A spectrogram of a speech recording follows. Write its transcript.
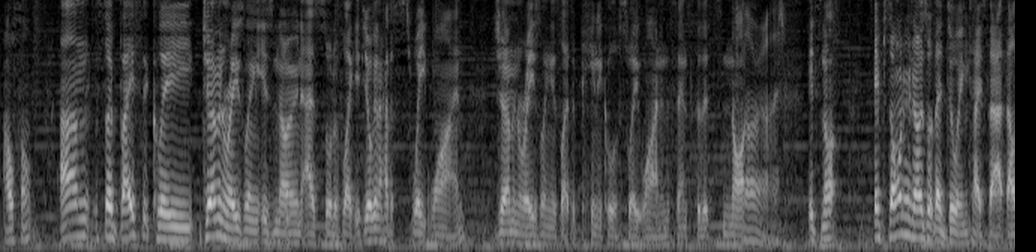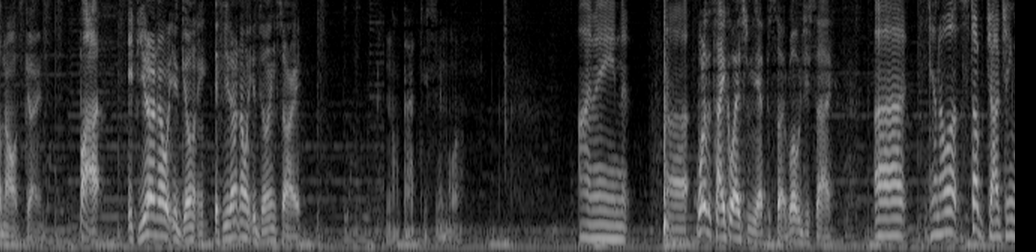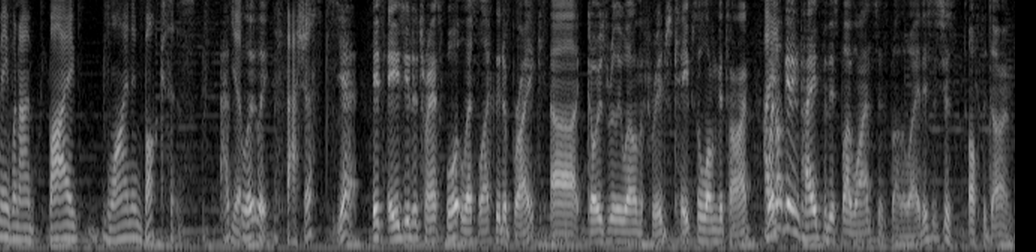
Alsons. Um, so basically, German Riesling is known as sort of like if you're going to have a sweet wine, German Riesling is like the pinnacle of sweet wine in the sense that it's not. All right. It's not. If someone who knows what they're doing tastes that, they'll know it's goon. But if you don't know what you're doing, if you don't know what you're doing, sorry, not that dissimilar. I mean, uh, What are the takeaways from the episode? What would you say? uh, you know what? Stop judging me when I buy wine in boxes. Absolutely. Fascists. Yeah, it's easier to transport, less likely to break, uh, goes really well in the fridge, keeps a longer time. We're I- not getting paid for this by Winesmiths, by the way. This is just off the dome.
